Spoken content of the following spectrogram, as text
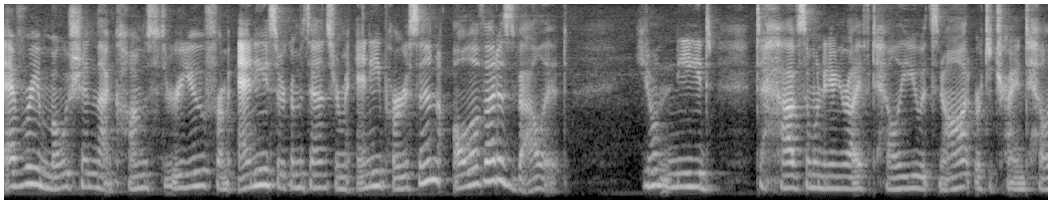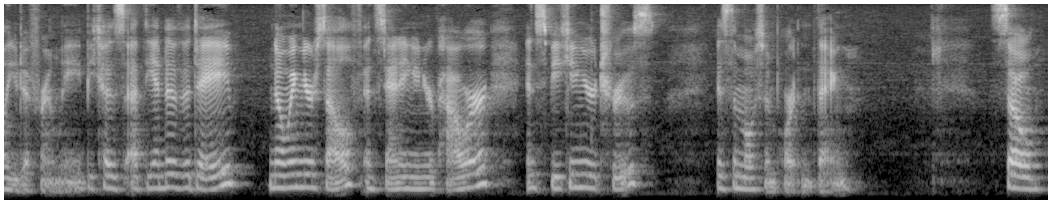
every emotion that comes through you from any circumstance, from any person, all of that is valid. You don't need to have someone in your life tell you it's not or to try and tell you differently because at the end of the day, knowing yourself and standing in your power and speaking your truth is the most important thing. So,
